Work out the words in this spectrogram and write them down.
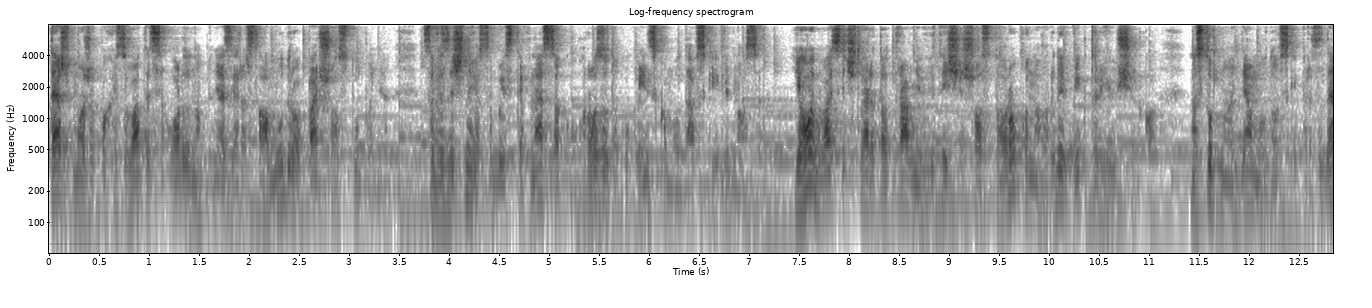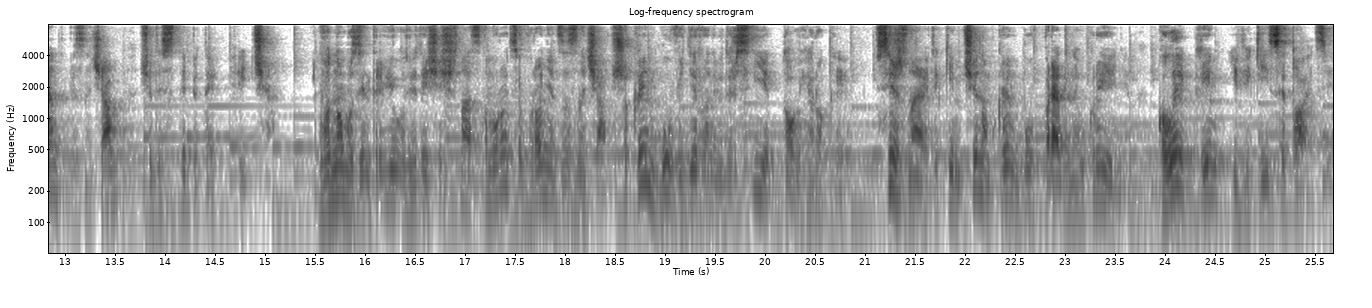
теж може похизуватися орденом князя Ярослава Мудрого першого ступеня за визначний особистий внесок у розвиток українсько-молдавських відносин. Його 24 травня 2006 року нагородив Віктор Ющенко. Наступного дня молдовський президент відзначав 65-річчя. В одному з інтерв'ю у 2016 році Воронін зазначав, що Крим був відірваний від Росії довгі роки. Всі ж знають, яким чином Крим був переданий Україні, коли, ким і в якій ситуації.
